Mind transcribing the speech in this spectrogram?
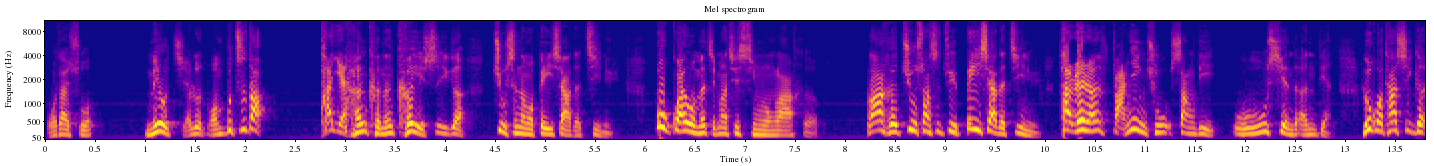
我在说，没有结论，我们不知道。她也很可能可以是一个就是那么卑下的妓女。不管我们怎么样去形容拉合，拉合就算是最卑下的妓女，她仍然反映出上帝无限的恩典。如果她是一个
